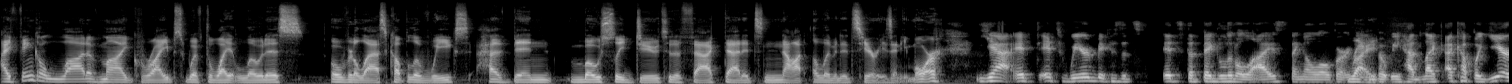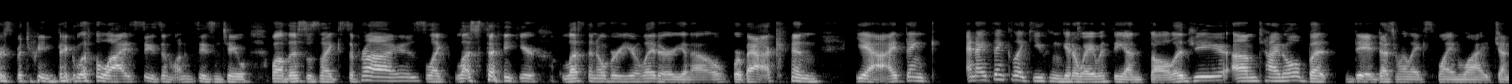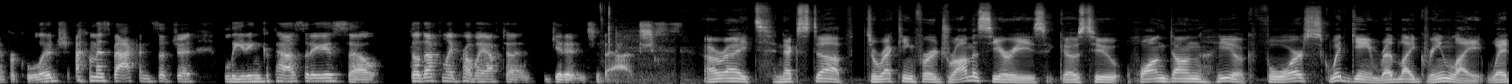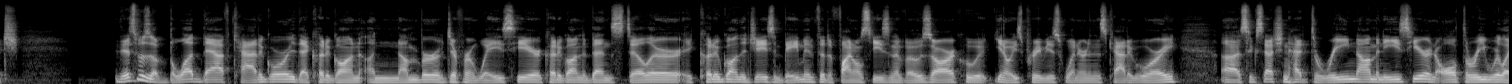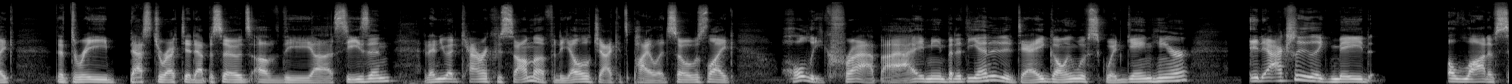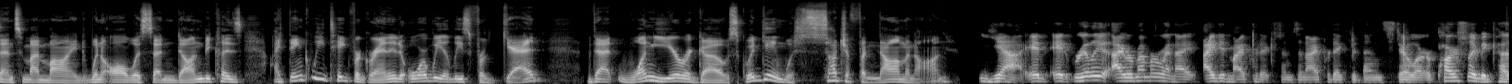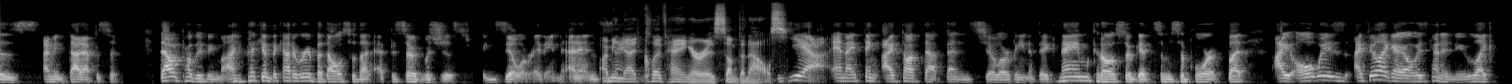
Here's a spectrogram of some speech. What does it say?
I think a lot of my gripes with The White Lotus over the last couple of weeks have been mostly due to the fact that it's not a limited series anymore. Yeah, it it's weird because it's it's the Big Little Lies thing all over again. Right. But we had like a couple years between Big Little Lies season one and season two. Well, this was like surprise, like less than a year, less than over a year later. You know, we're back, and yeah, I think. And I think like you can get away with the anthology um, title, but it doesn't really explain why Jennifer Coolidge um, is back in such a leading capacity. So they'll definitely probably have to get into that. All right, next up, directing for a drama series goes to Hwang Dong Hyuk for Squid Game Red Light Green Light, which this was a bloodbath category that could have gone a number of different ways here. Could have gone to Ben Stiller. It could have gone to Jason Bateman for the final season of Ozark, who, you know, he's previous winner in this category. Uh, Succession had three nominees here, and all three were like the three best directed episodes of the uh, season. And then you had Karyn Kusama for the Yellow Jackets pilot. So it was like, holy crap. I, I mean, but at the end of the day, going with Squid Game here, it actually like made a lot of sense in my mind when all was said and done because I think we take for granted or we at least forget that one year ago Squid Game was such a phenomenon. Yeah, it, it really I remember when I, I did my predictions and I predicted Ben Stiller, partially because I mean that episode that would probably be my pick in the category, but also that episode was just exhilarating and insane. I mean that cliffhanger is something else. Yeah, and I think I thought that Ben Stiller being a big name could also get some support, but I always I feel like I always kind of knew like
